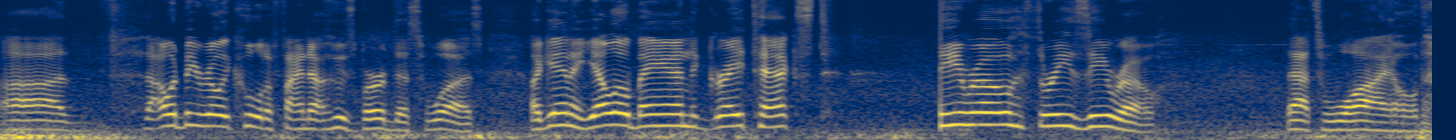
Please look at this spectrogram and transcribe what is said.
Uh, that would be really cool to find out whose bird this was. Again, a yellow band, gray text, 030. That's wild.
